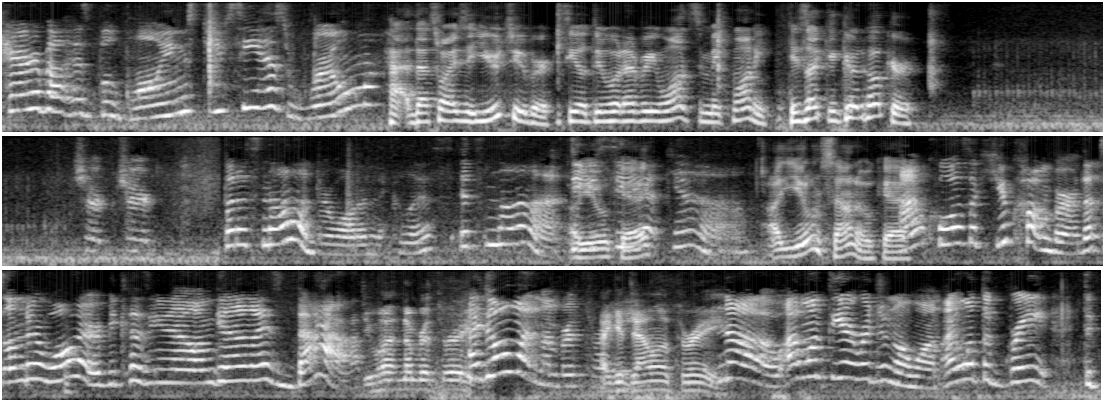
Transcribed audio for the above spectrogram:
care about his belongings. Do you see his room? Ha- That's why he's a YouTuber. He'll do whatever he wants to make money. He's like a good hooker. Chirp, chirp. But it's not underwater, Nicholas. It's not. Are you see okay? it? Yeah. Uh, you don't sound okay. I'm cool as a cucumber that's underwater because, you know, I'm getting a nice bath. Do you want number three? I don't want number three. I can download three. No, I want the original one. I want the great, the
